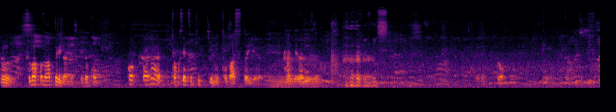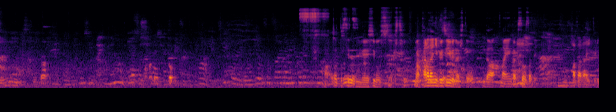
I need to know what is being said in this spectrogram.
うん、スマホのアプリなんですけど、こここから直接キッチンに飛ばすという感じなんですよ。これと、えーとスイーツが、これと、まあ、ちょっと説明しますと、まあ、体に不自由な人が、まあ、遠隔操作で働いてる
